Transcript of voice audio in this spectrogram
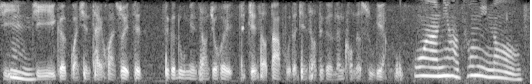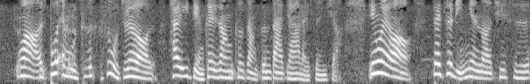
及、嗯、及一个管线汰换，所以这这个路面上就会减少大幅的减少这个人孔的数量。哇，你好聪明哦！哇，不过哎，我可可是我觉得哦，还有一点可以让科长跟大家来分享，因为哦，在这里面呢，其实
